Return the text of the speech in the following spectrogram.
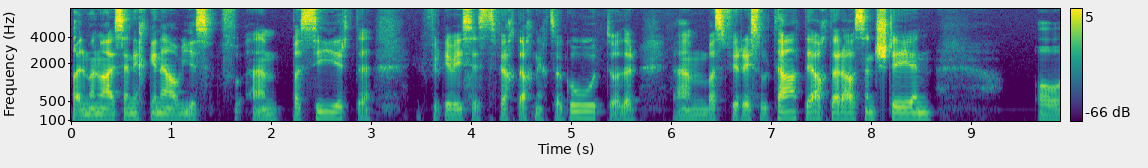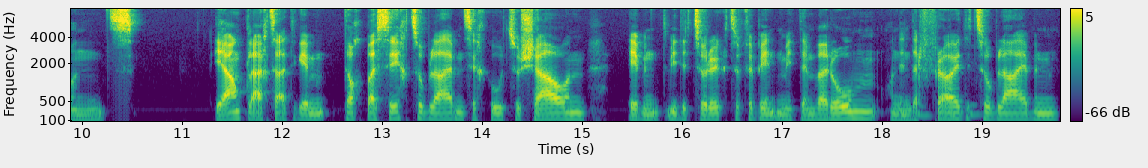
Weil man weiß ja nicht genau, wie es ähm, passiert. Äh, für gewisse ist es vielleicht auch nicht so gut oder ähm, was für Resultate auch daraus entstehen. Und ja, und gleichzeitig eben doch bei sich zu bleiben, sich gut zu schauen, eben wieder zurück zu verbinden mit dem Warum und in der Freude Mhm. zu bleiben.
